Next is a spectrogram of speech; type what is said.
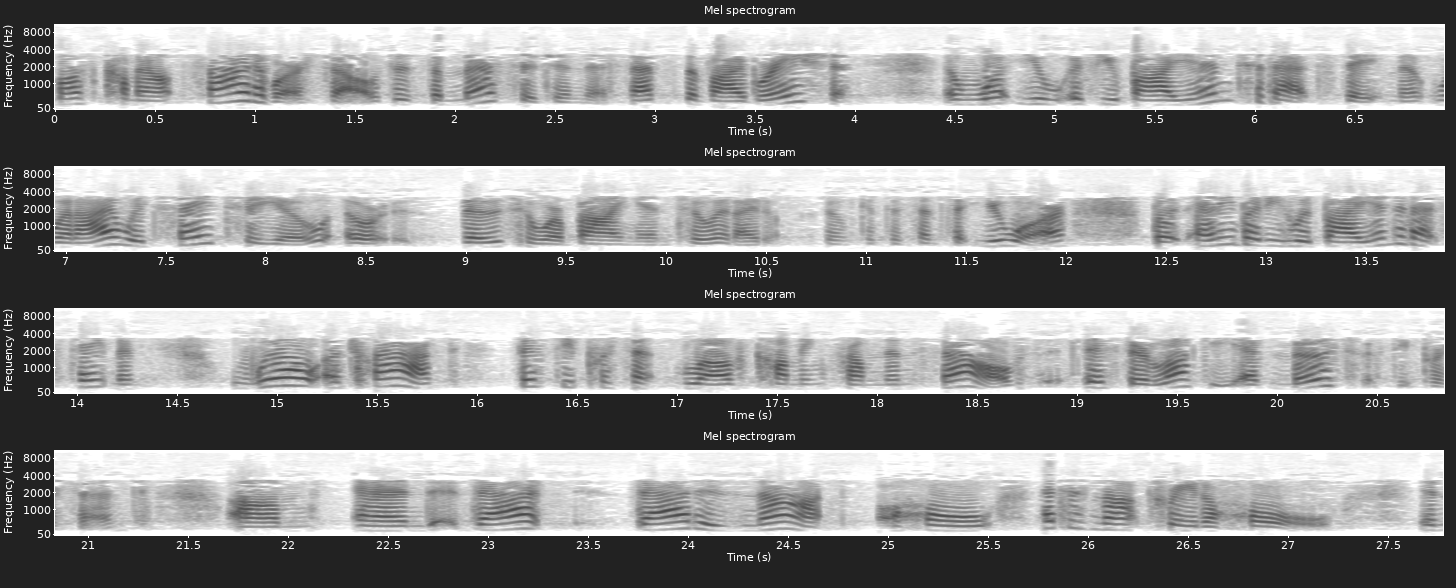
must come outside of ourselves is the message in this. That's the vibration. And what you, if you buy into that statement, what I would say to you, or those who are buying into it, I don't, don't get the sense that you are, but anybody who would buy into that statement will attract 50% love coming from themselves, if they're lucky, at most 50%. Um, and that, that is not a whole, that does not create a whole. In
